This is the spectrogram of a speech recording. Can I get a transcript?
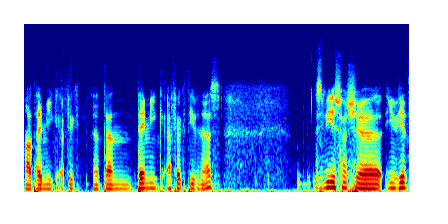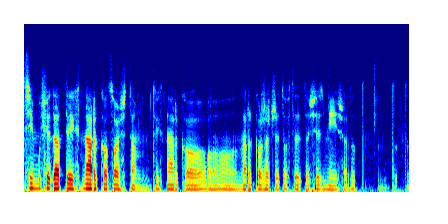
A timing ten timing effectiveness zmniejsza się, im więcej mu się da tych narko coś tam, tych narko, narko rzeczy, to wtedy to się zmniejsza. To, to, to, to...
